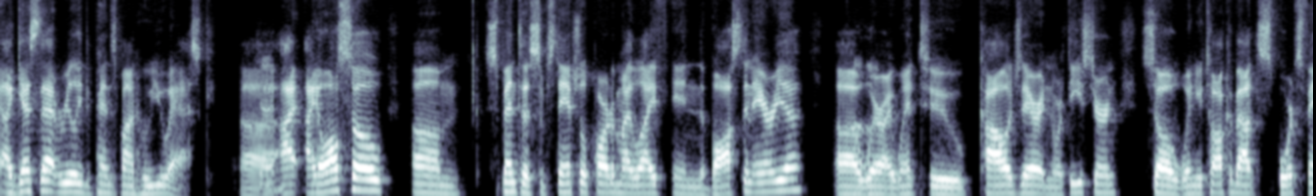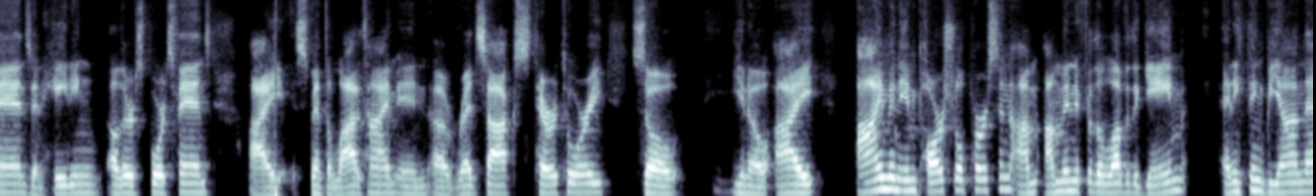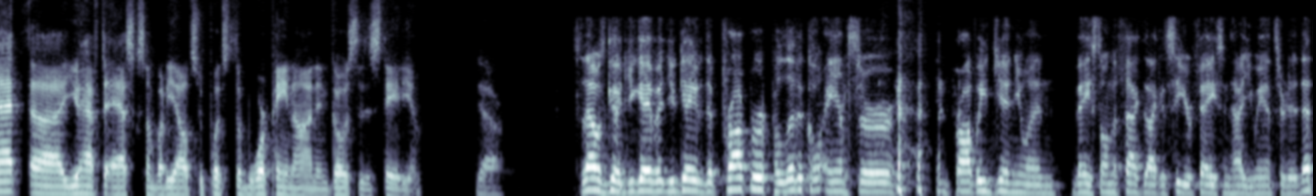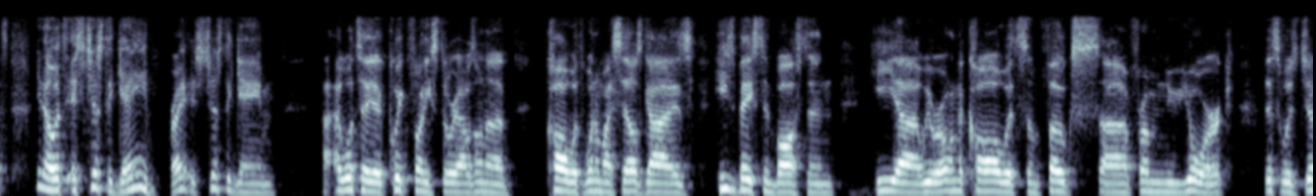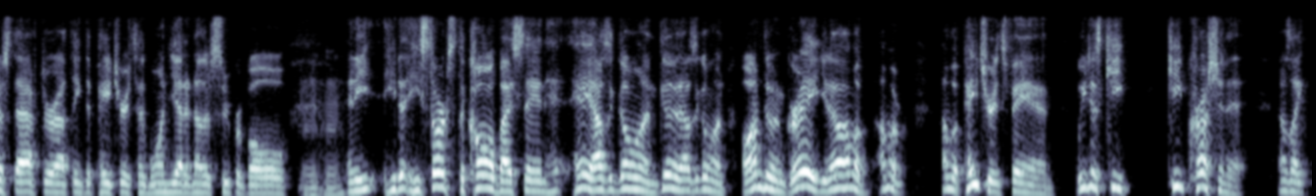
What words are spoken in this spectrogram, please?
I guess that really depends upon who you ask. Uh, okay. I, I also um, spent a substantial part of my life in the Boston area, uh, uh-huh. where I went to college there at Northeastern. So when you talk about sports fans and hating other sports fans, I spent a lot of time in uh, Red Sox territory. So you know, I I'm an impartial person. I'm I'm in it for the love of the game. Anything beyond that, uh, you have to ask somebody else who puts the war paint on and goes to the stadium. Yeah. So that was good. You gave it. You gave the proper political answer and probably genuine based on the fact that I could see your face and how you answered it. That's you know, it's it's just a game, right? It's just a game. I, I will tell you a quick funny story. I was on a call with one of my sales guys. He's based in Boston he uh, we were on the call with some folks uh, from New York. This was just after I think the Patriots had won yet another Super Bowl, mm-hmm. and he he he starts the call by saying, "Hey, how's it going? Good. How's it going? Oh, I'm doing great. You know, I'm a I'm a I'm a Patriots fan. We just keep keep crushing it." I was like,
